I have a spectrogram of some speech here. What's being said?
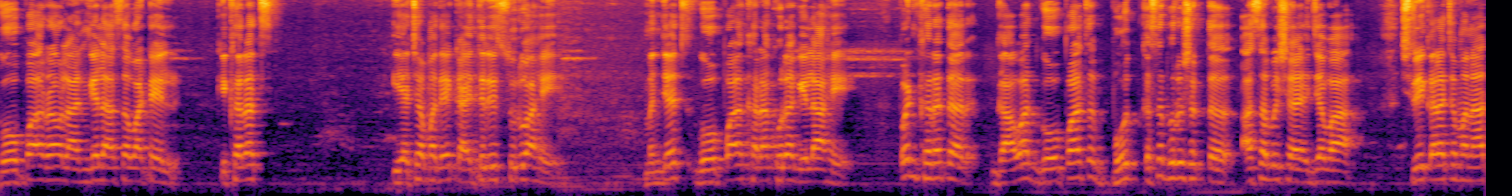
गोपाळराव लांडगेला असं वाटेल की खरंच याच्यामध्ये काहीतरी सुरू आहे. म्हणजेच गोपाळ खराखुरा गेला आहे. पण खरं तर गावात गोपाळचं भूत कसं फिरू शकतं असा विषय जेव्हा श्रीकलाच्या मनात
